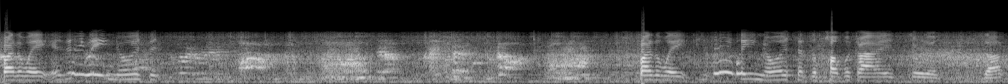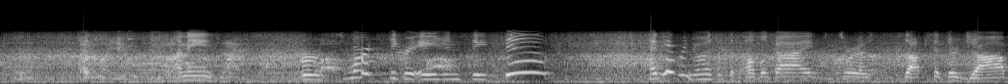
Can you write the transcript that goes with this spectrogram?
By the way, has anybody noticed that? By the way, has anybody noticed that the public eye sort of sucks? I mean, for smart secret agents, they do. Have you ever noticed that the public eye sort of sucks at their job?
